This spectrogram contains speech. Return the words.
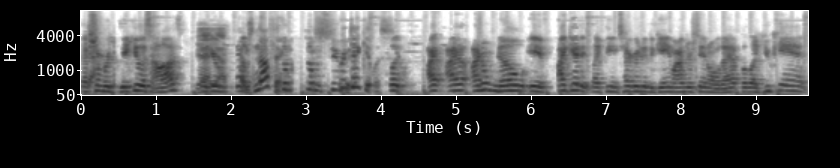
That's Yeah. some ridiculous odds. Yeah, you're- yeah. Yeah, it's nothing. some- something It's stupid. ridiculous. But I, I I don't know if I get it, like the integrity of the game. I understand all that, but like you can't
